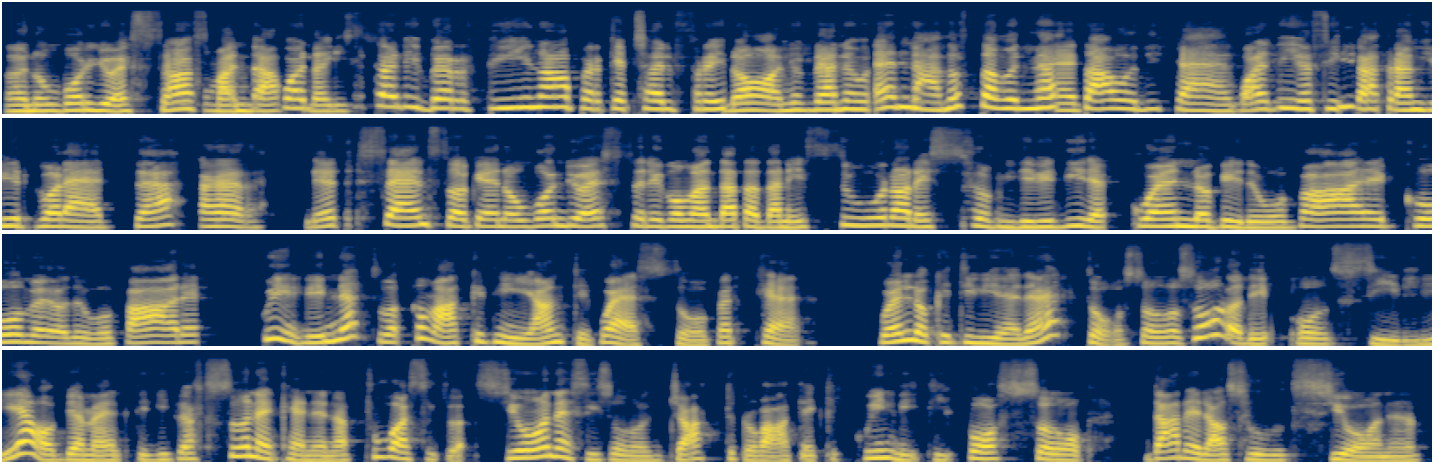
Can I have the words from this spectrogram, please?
eh, non voglio essere comandata qualifica libertina perché c'è il freddo. No, livello... eh no, non stavo, non stavo dicendo, qualifica tra virgolette, eh, nel senso che non voglio essere comandata da nessuno, nessuno mi deve dire quello che devo fare, come lo devo fare. Quindi il network marketing è anche questo, perché quello che ti viene detto sono solo dei consigli, eh, ovviamente, di persone che nella tua situazione si sono già trovate, e che quindi ti possono dare la soluzione.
